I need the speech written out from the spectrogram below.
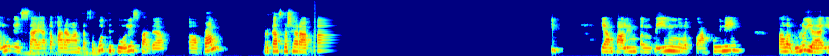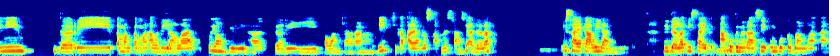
Lalu esai atau karangan tersebut ditulis pada uh, from berkas persyaratan yang paling penting menurutku aku ini kalau dulu ya ini dari teman-teman Audi yang lain itu yang dilihat dari wawancara nanti jika kalian lulus administrasi adalah isai kalian. Di dalam isai aku generasi unggul kebanggaan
